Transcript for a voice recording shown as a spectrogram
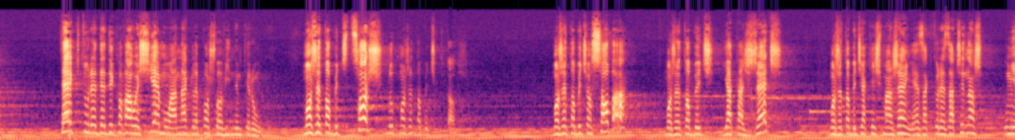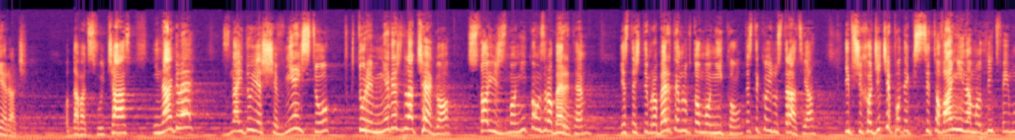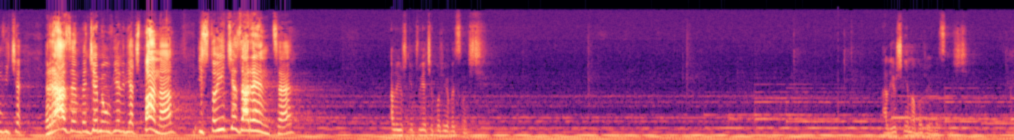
te, które dedykowałeś Jemu, a nagle poszło w innym kierunku. Może to być coś lub może to być ktoś. Może to być osoba, może to być jakaś rzecz, może to być jakieś marzenie, za które zaczynasz umierać, oddawać swój czas i nagle znajdujesz się w miejscu, w którym nie wiesz dlaczego, stoisz z Moniką, z Robertem, jesteś tym Robertem lub tą Moniką, to jest tylko ilustracja, i przychodzicie podekscytowani na modlitwę i mówicie, razem będziemy uwielbiać Pana i stoicie za ręce, ale już nie czujecie Bożej obecności. Ale już nie ma Bożej obecności.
